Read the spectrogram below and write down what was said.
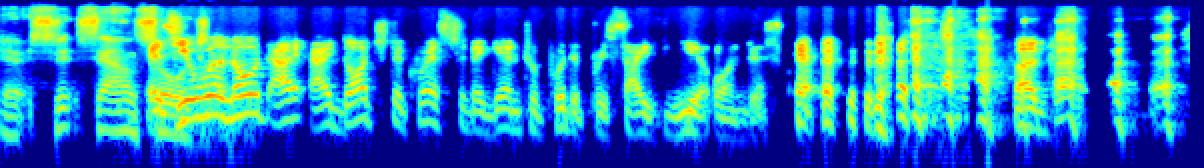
Yeah, sounds. So As you exciting. will note, I, I dodged the question again to put a precise year on this. but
